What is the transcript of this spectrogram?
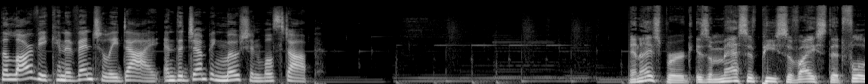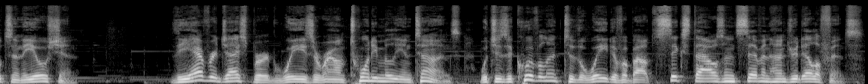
the larvae can eventually die and the jumping motion will stop. An iceberg is a massive piece of ice that floats in the ocean. The average iceberg weighs around 20 million tons, which is equivalent to the weight of about 6,700 elephants.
